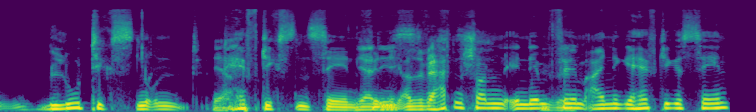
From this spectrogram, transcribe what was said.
blutigsten und Ja. heftigsten Szenen, Ja, finde ich. Also wir hatten schon in dem übel. Film einige heftige Szenen,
